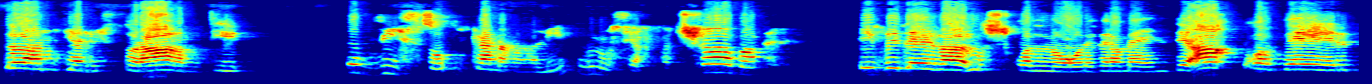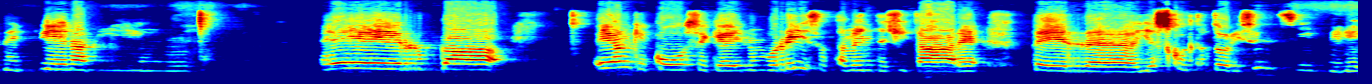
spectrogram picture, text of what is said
davanti a ristoranti. Ho visto i canali, uno si affacciava e vedeva lo squallore veramente, acqua verde piena di mm, erba e anche cose che non vorrei esattamente citare per uh, gli ascoltatori sensibili,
